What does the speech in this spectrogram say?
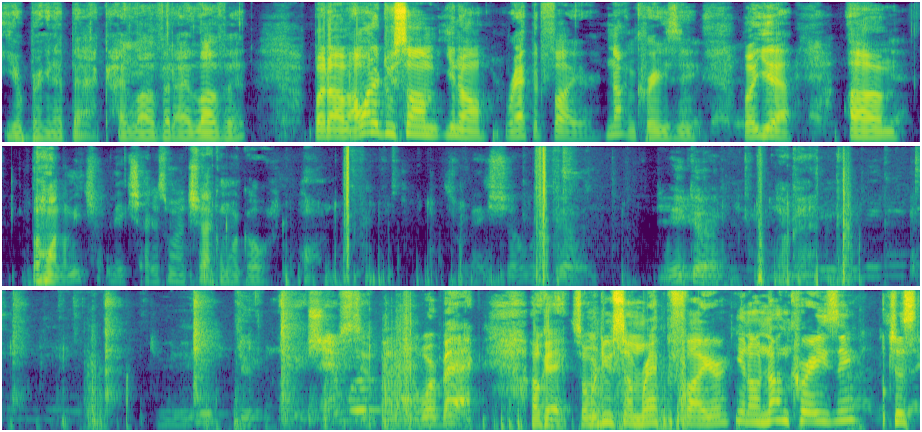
you're bringing it back. I love it. I love it. But um, I want to do some, you know, rapid fire. Nothing crazy, but yeah. Um, but hold on, let me ch- make sure. I just want to check and we'll go. Make sure we're good. We good. Okay. And we're back. Okay, so we'll do some rapid fire. You know, nothing crazy. Just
